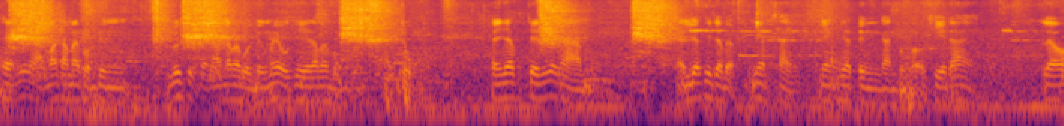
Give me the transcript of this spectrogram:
แทนที่ถามว่าทำไมผมถึงรู้สึกแบบนั้นทำไมผมถึงไม่โอเคทำไมผมถึงจุกแทนที่จะเจนที่จะถามแต่เลือกที่จะแบบเงียบใส่เงียบที่จะตึงกันผมก็โอเคได้ แล้ว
